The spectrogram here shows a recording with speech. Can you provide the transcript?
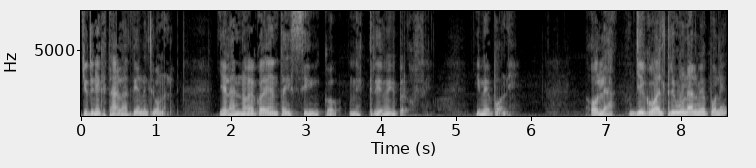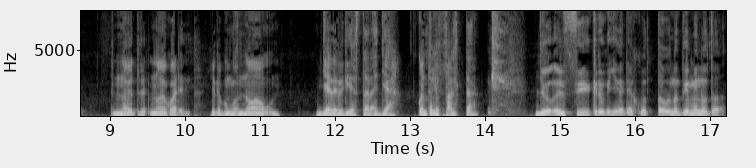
yo tenía que estar a las 10 en el tribunal. Y a las 9.45 me escribe mi profe. Y me pone. Hola, llegó al tribunal, me pone 9 tre- 9.40. Yo le pongo no aún. Ya debería estar allá. ¿Cuánto le falta? Yo eh, sí, creo que llegaría justo a unos 10 minutos.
